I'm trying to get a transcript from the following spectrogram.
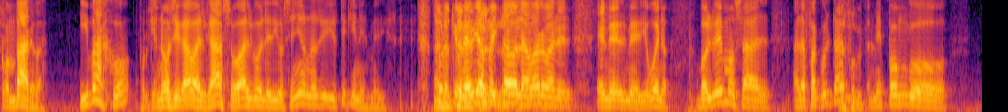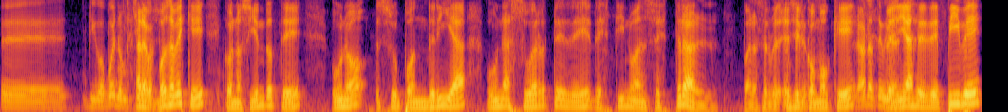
con barba. Y bajo, porque no llegaba el gas o algo, le digo, señor, no, ¿y usted quién es? Me dice. Porque me había afeitado la barba en el, en el medio. Bueno, volvemos al- a la facultad. A la facultad. Me pongo, eh, digo, bueno, chicos, Ahora, vos sabés que conociéndote, uno supondría una suerte de destino ancestral para ser, es decir, como que venías desde pibe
